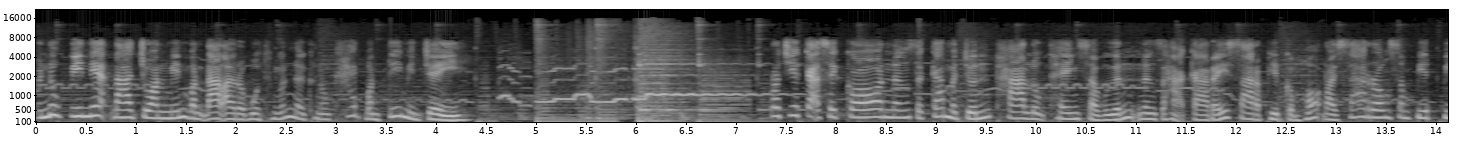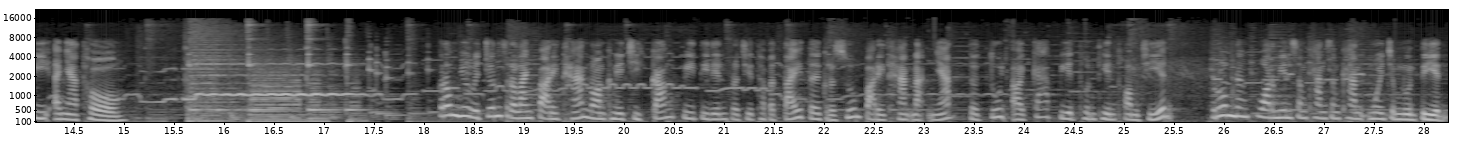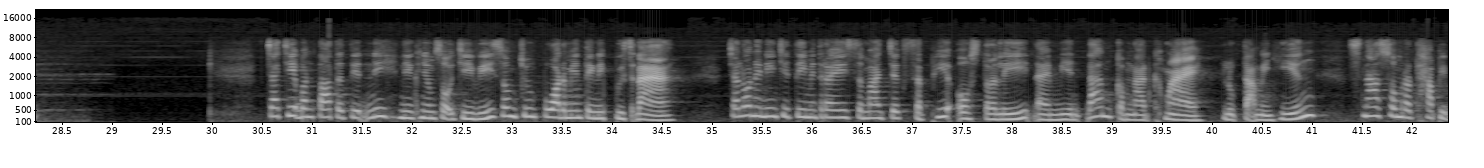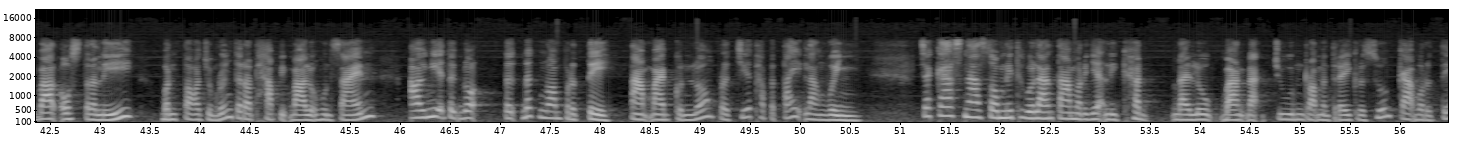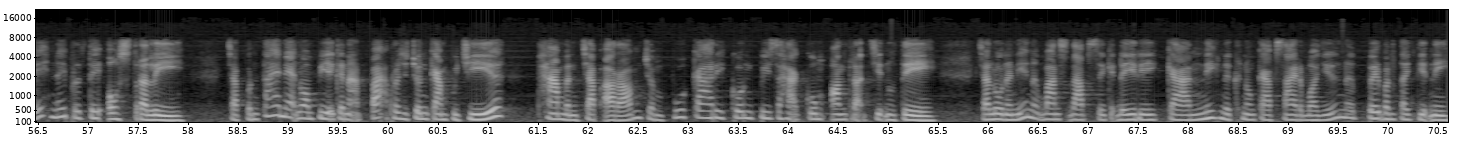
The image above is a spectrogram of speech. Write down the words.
មនុស្ស2នាក់ដើរជន់មីនបណ្ដាលឲ្យរបួសធ្ងន់នៅក្នុងខេត្តបន្ទាយមានជ័យប្រជាកសិករនិងសកម្មជនថាលោកថេងសាវឿននិងសហការីសារភាពកំហុសដោយសាររងសម្ពាធពីអាជ្ញាធរ ក្រមយុវជនស្រឡាញ់បរិស្ថាននាំគ្នាជិះកង់ពីទីលានប្រជាធិបតេយ្យទៅក្រសួងបរិស្ថានដាក់ញត្តិទទូចឲ្យការពារធនធានធម្មជាតិរួមនឹងព័ត៌មានសំខាន់សំខាន់មួយចំនួនទៀតចាជាបន្តទៅទៀតនេះនាងខ្ញុំសុជីវីសូមជូនព័ត៌មានទាំងនេះពិស្ដាចលនានាងជាទីមេត្រីសមាជិកសភាអូស្ត្រាលីដែលមានដើមកំណើតខ្មែរលោកតាមេងហៀងស្នើសុំរដ្ឋាភិបាលអូស្ត្រាលីបន្តជំរុញទៅរដ្ឋាភិបាលលោកហ៊ុនសែនឲ្យងាកទៅដក ទៅដឹកនាំប្រទេសតាមបែបគន្លងប្រជាធិបតេយ្យឡើងវិញចាការស្នើសុំនេះធ្វើឡើងតាមរយៈលិខិតដែលលោកបានដាក់ជូនរដ្ឋមន្ត្រីក្រសួងការបរទេសនៃប្រទេសអូស្ត្រាលីចាប់ប៉ុន្តែអ្នកនាំពាក្យគណៈបកប្រជាជនកម្ពុជាថាមិនចាប់អារម្មណ៍ចំពោះការរិះគន់ពីសហគមន៍អន្តរជាតិនោះទេចាលោកនាងនឹងបានស្ដាប់សេចក្តីរាយការណ៍នេះនៅក្នុងការផ្សាយរបស់យើងនៅពេលបន្តិចទៀតនេះ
